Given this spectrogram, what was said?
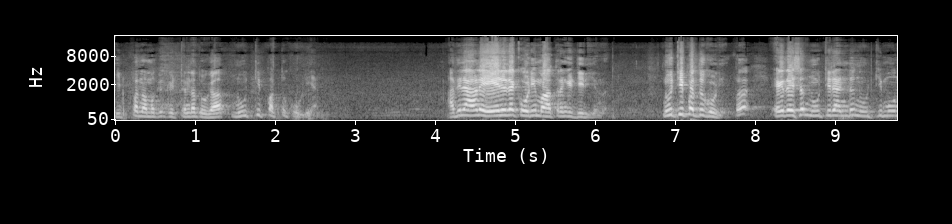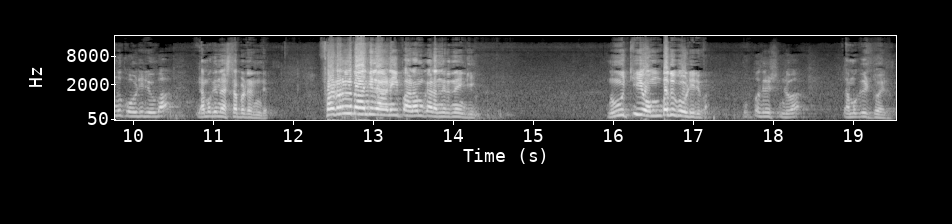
ഇപ്പം നമുക്ക് കിട്ടേണ്ട തുക നൂറ്റിപ്പത്ത് കോടിയാണ്. അതിലാണ് ഏഴര കോടി മാത്രം കിട്ടിയിരിക്കുന്നത്. നൂറ്റിപ്പത്ത് കോടി. ഇപ്പൊ ഏകദേശം നൂറ്റി രണ്ട് നൂറ്റി മൂന്ന് കോടി രൂപ നമുക്ക് നഷ്ടപ്പെട്ടിട്ടുണ്ട്. ഫെഡറൽ ബാങ്കിലാണ് ഈ പണം കടന്നിരുന്നെങ്കിൽ നൂറ്റി ഒമ്പത് കോടി രൂപ മുപ്പത് ലക്ഷം രൂപ നമുക്ക് കിട്ടുമായിരുന്നു.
